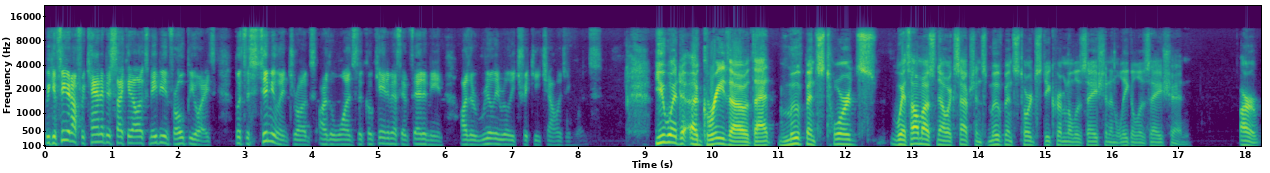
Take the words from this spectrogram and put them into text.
we can figure it out for cannabis, psychedelics, maybe even for opioids, but the stimulant drugs are the ones. The cocaine and methamphetamine are the really really tricky, challenging ones. You would agree, though, that movements towards, with almost no exceptions, movements towards decriminalization and legalization are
